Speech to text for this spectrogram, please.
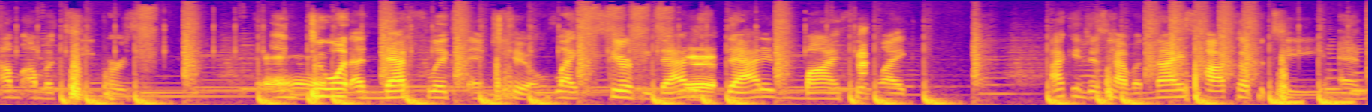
I'm, I'm a tea person. And oh. doing a Netflix and chill. Like seriously, that yeah. is that is my thing. Like I can just have a nice hot cup of tea and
